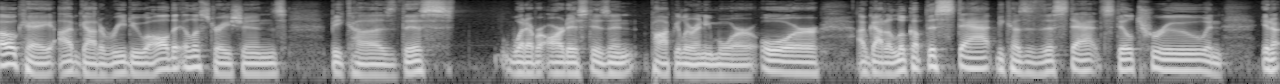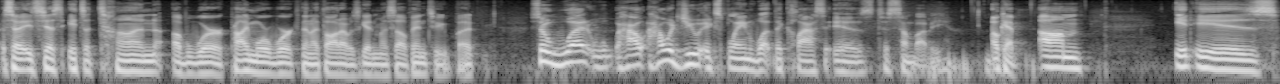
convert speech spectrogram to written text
okay, I've got to redo all the illustrations because this whatever artist isn't popular anymore or i've got to look up this stat because is this stat still true and you know so it's just it's a ton of work probably more work than i thought i was getting myself into but So what how how would you explain what the class is to somebody? okay um it is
